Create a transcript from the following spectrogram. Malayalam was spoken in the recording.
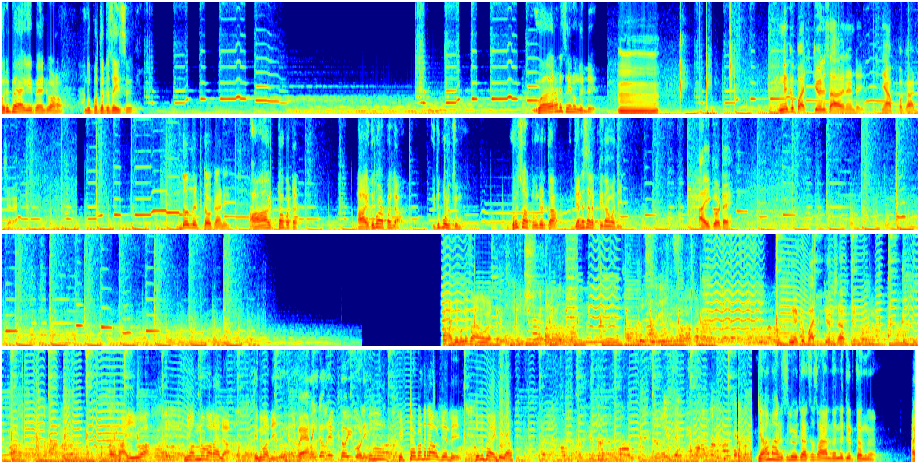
ഒരു ബാഗി പാന്റ് വേണം. മുപ്പത്തെട്ട് സൈസ് വേറെ ഡിസൈൻ ഒന്നുമില്ലേ? നിങ്ങൾക്ക് പറ്റിയ ഒരു സാധനം ഉണ്ട് ഞാൻ അപ്പൊ കാണിച്ചു തരാം ഇതൊന്ന് ഇട്ടോക്കാണ്. ആ ഇട്ടോക്കട്ടെ. ആ ഇത് കുഴപ്പമില്ല. ഇത് പൊളിച്ചും. ഒരു ഷർട്ടും കൂടി എടുത്താ. ജന സെലക്ട് ചെയ്താൽ മതി. ആയിക്കോട്ടെ. അടിപൊളി സാധനങ്ങൾ വരട്ടെ നിങ്ങൾക്ക് പറ്റിയൊരു ഷർട്ട് ഉണ്ട്. അയ്യോ ഇനി ഒന്നും പറയല്ല. ഇത് മതി. വേണമെങ്കിൽ ഒന്ന് ഇട്ടോയിക്കോളി ഇട്ടോക്കൊണ്ടൊരു ആവശ്യമല്ലേ? ഇത് പാക്ക് ചെയ്താ. ഞാൻ മനസ്സിൽ വിചാരിച്ച സാധനം തന്നെ ചെറുത്തന്ന്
